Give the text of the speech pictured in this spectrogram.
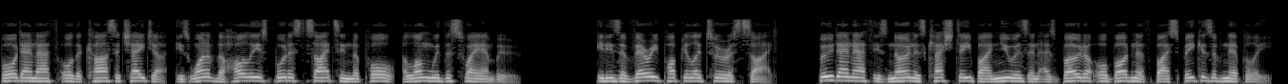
Bordanath or the Kasa is one of the holiest Buddhist sites in Nepal, along with the Swayambhu. It is a very popular tourist site. Boudhanath is known as Kashti by Newars and as Bodha or Bodhnath by speakers of Nepali.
